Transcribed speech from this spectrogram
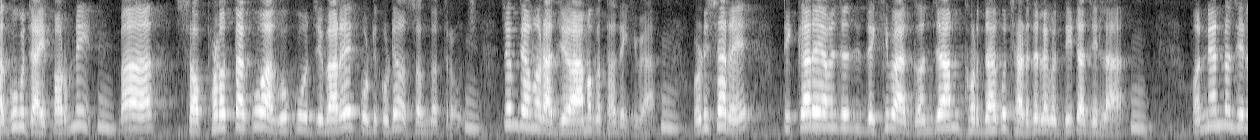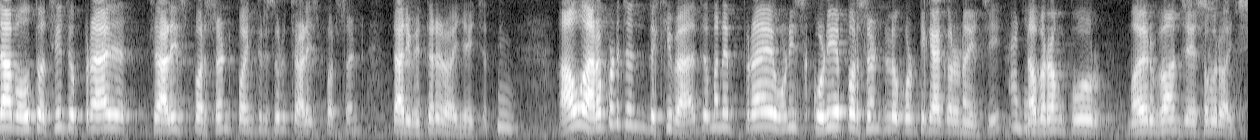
ଆଗକୁ ଯାଇପାରୁନି ବା ସଫଳତାକୁ ଆଗକୁ ଯିବାରେ କୋଟି କୋଟି ଅସଙ୍ଗତ ରହୁଛି। ଯେମିତି ଆମ ରାଜ୍ୟ ଆମ କଥା ଦେଖିବା ଓଡ଼ିଶାରେ ଟିକାରେ ଆମେ ଯଦି ଦେଖିବା ଗଞ୍ଜାମ ଖୋର୍ଦ୍ଧାକୁ ଛାଡ଼ିଦେଲେ ଦୁଇଟା ଜିଲ୍ଲା। ଅନ୍ୟାନ୍ୟ ଜିଲ୍ଲା ବହୁତ ଅଛି ଯେଉଁ ପ୍ରାୟ ଚାଳିଶ ପରସେଣ୍ଟ ପଇଁତିରିଶରୁ ଚାଳିଶ ପରସେଣ୍ଟ ତାରି ଭିତରେ ରହିଯାଇଛନ୍ତି। ଆଉ ଆରପଟେ ଯଦି ଦେଖିବା ଯେଉଁମାନେ ପ୍ରାୟ ଉଣେଇଶ କୋଡ଼ିଏ ପରସେଣ୍ଟ ଲୋକ ଟିକାକରଣ ହେଇଛି। ନବରଙ୍ଗପୁର ମୟୂରଭଞ୍ଜ ଏସବୁ ରହିଛି।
